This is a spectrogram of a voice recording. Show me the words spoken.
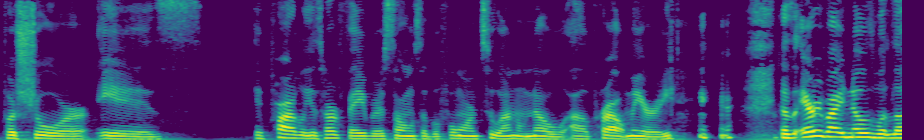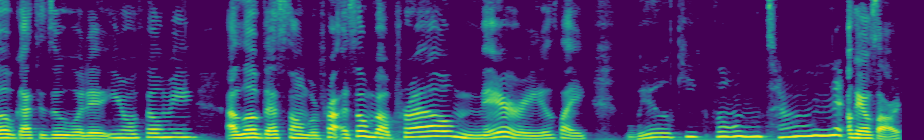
for sure is it probably is her favorite song to perform too. I don't know, uh, "Proud Mary," because everybody knows what love got to do with it. You know, feel me? I love that song, but it's something about Proud Mary. It's like, we'll keep on turning. Okay, I'm sorry.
